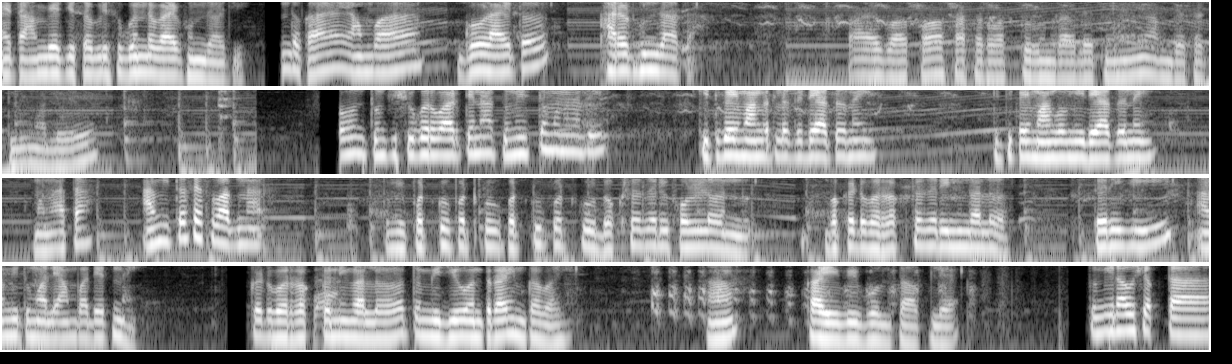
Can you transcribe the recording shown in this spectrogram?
नाही तर आंब्याची सगळी सुगंध गायब होऊन जायची काय आंबा गोड आहे तर खारट होऊन जाता. काय बापा साखर वास करून राहिले तुम्ही आंब्यासाठी मला. पण हो, तुमची शुगर वाढते ना तुम्हीच तर म्हणाले किती काही मागितलं तर द्यायचं नाही. किती काही मागून मी द्यायचं नाही. मग आता आम्ही तसेच वागणार. तुम्ही पटकू पटकू पटकू पटकू डोकं जरी फोडलं बकेटभर रक्त जरी निघालं तरी बी आम्ही तुम्हाला आंबा देत नाही. बकेटभर रक्त निघालं तर मी जिवंत राहीन का बाई? हां? काही बी बोलता आपल्या. तुम्ही राहू शकता.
